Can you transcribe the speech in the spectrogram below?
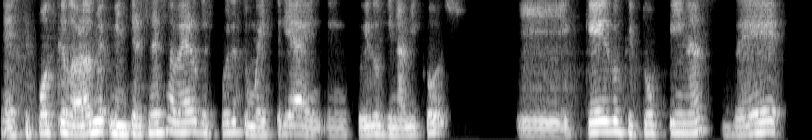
en este podcast. La verdad me, me interesaría saber, después de tu maestría en, en fluidos dinámicos, y qué es lo que tú opinas de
